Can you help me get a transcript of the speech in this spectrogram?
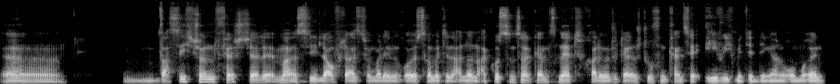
Äh, was ich schon feststelle immer, ist die Laufleistung bei den größeren mit den anderen Akkus sind halt ganz nett. Gerade mit kleinen Stufen kannst du ja ewig mit den Dingern rumrennen.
